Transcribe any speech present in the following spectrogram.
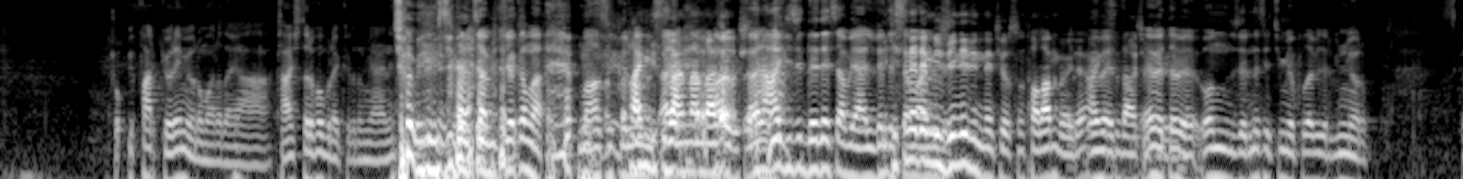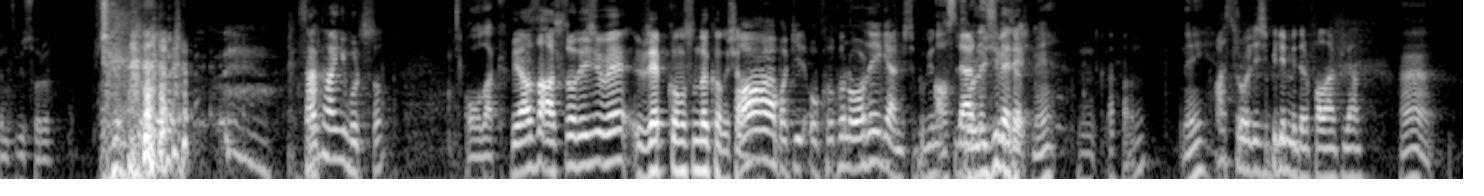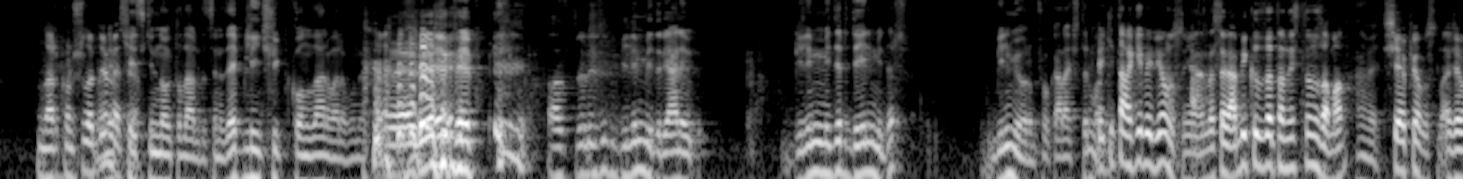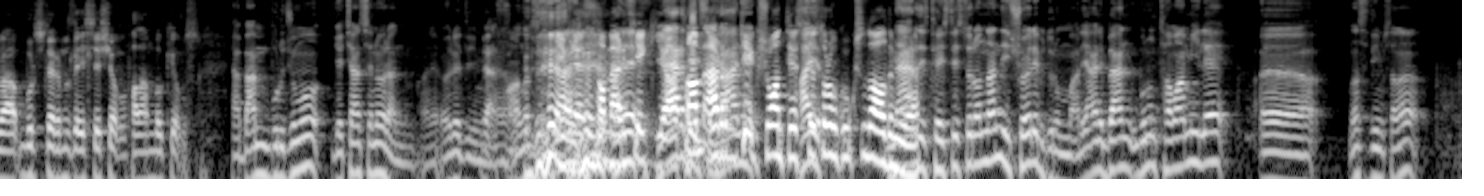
Çok bir fark göremiyorum arada ya. Karşı tarafa bırakırdım yani. Çok benim için değişen bir şey yok ama masum kırmızı. Hangisi benden daha çok hoşlanıyor? Ben hangisi ne desem yani ne desem İkisine de müziğini dinletiyorsun falan böyle. Hangisi Evet, daha çok evet evet. Onun üzerinde seçim yapılabilir bilmiyorum. Sıkıntı bir soru. Sen hangi burçsun? Oğlak. Biraz da astroloji ve rap konusunda konuşalım. Aa bak o konu oraya gelmişti bugün. Astroloji ve rap mi? Efendim? Ne? Astroloji bilim midir falan filan. Ha. Bunlar konuşulabilir Hep mesela. keskin noktalardasınız. Hep linçlik konular var. Evet. hep hep. Astroloji bir bilim midir? Yani bilim midir değil midir? Bilmiyorum çok araştırmadım. Peki takip ediyor musun yani? Mesela bir kızla tanıştığın zaman Evet. şey yapıyor musun? Acaba burçlarımızla eşleşiyor mu falan bakıyor musun? Ya ben burcumu geçen sene öğrendim. Hani öyle diyeyim Ya yani. sen- Anladın Yemin yani. tam Hani erkek ya. Tam neredeyse erkek. yani- Şu an testosteron kokusunu aldım ya. Nerede testosterondan değil şöyle bir durum var. Yani ben bunun tamamıyla e, nasıl diyeyim sana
